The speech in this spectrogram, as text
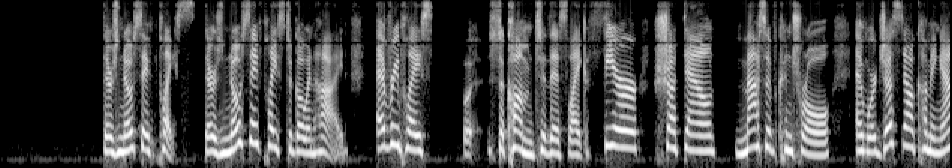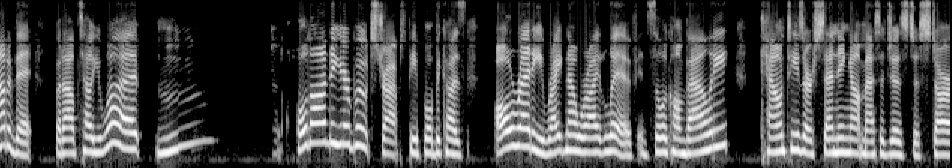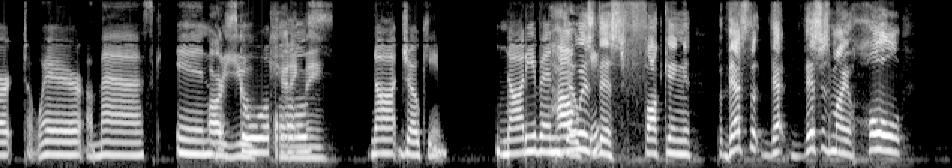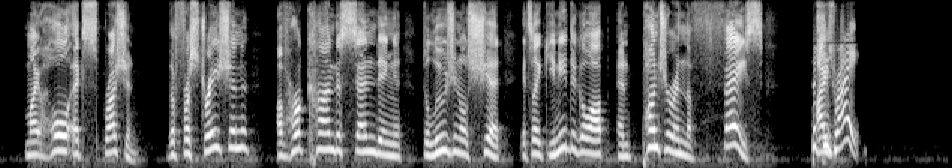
there's no safe place. There's no safe place to go and hide. Every place uh, succumbed to this like fear, shutdown, massive control. And we're just now coming out of it. But I'll tell you what, mm, hold on to your bootstraps, people, because already right now where I live in Silicon Valley, counties are sending out messages to start to wear a mask in Are the schools. Not joking. Not even How is joking. this fucking? That's the that. This is my whole, my whole expression. The frustration of her condescending, delusional shit. It's like you need to go up and punch her in the face. But I- she's right.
